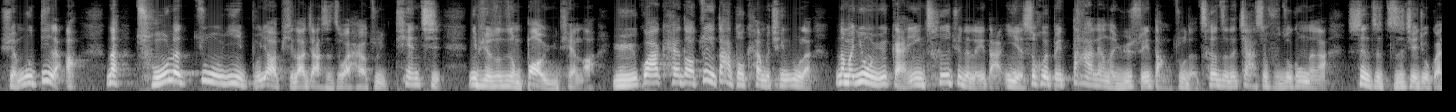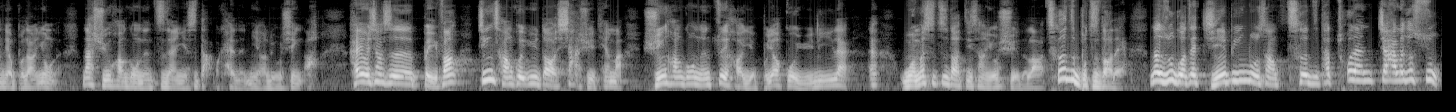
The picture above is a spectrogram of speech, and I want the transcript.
选墓地了啊！那除了注意不要疲劳驾驶之外，还要注意天气。你比如说这种暴雨天啊，雨刮开到最大都看不清路了，那么用于感应车距的雷达也是会被大量的雨水挡住的，车子的驾驶辅助功能啊，甚至直接就关掉不让用了。那巡航功能自然也是打不开的，你要留心啊！还有像是北方经常会遇到下雪天嘛，巡航功能最好也。不要过于依赖。哎，我们是知道地上有雪的啦，车子不知道的。那如果在结冰路上，车子它突然加了个速，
